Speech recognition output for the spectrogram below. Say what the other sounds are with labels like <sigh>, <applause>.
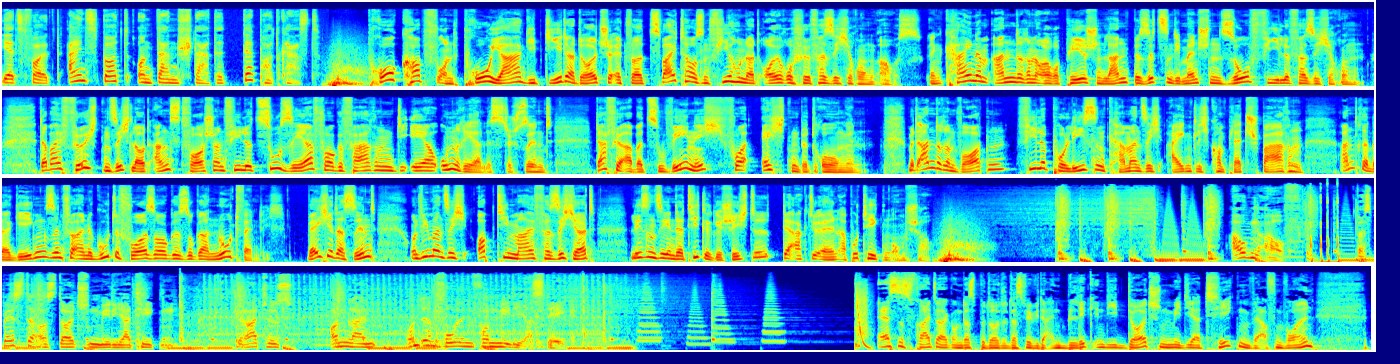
Jetzt folgt ein Spot und dann startet der Podcast. Pro Kopf und pro Jahr gibt jeder Deutsche etwa 2400 Euro für Versicherungen aus. In keinem anderen europäischen Land besitzen die Menschen so viele Versicherungen. Dabei fürchten sich laut Angstforschern viele zu sehr vor Gefahren, die eher unrealistisch sind. Dafür aber zu wenig vor echten Bedrohungen. Mit anderen Worten, viele Policen kann man sich eigentlich komplett sparen. Andere dagegen sind für eine gute Vorsorge sogar notwendig. Welche das sind und wie man sich optimal versichert, lesen Sie in der Titelgeschichte der aktuellen Apothekenumschau. Augen auf. Das Beste aus deutschen Mediatheken. Gratis, online und empfohlen von Mediastake. Es ist Freitag und das bedeutet, dass wir wieder einen Blick in die deutschen Mediatheken werfen wollen.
